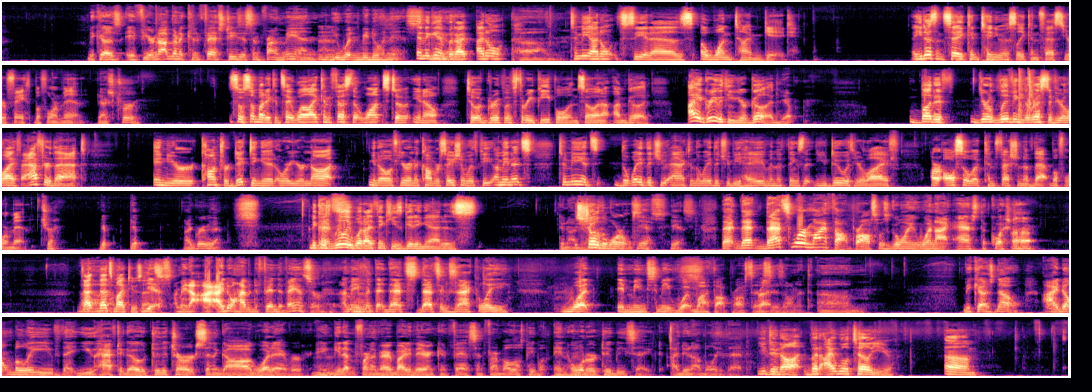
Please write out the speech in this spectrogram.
Because if you're not going to confess Jesus in front of men, you wouldn't be doing this. Mm-hmm. and again you but i i don't um, to me i don't see it as a one-time gig he doesn't say continuously confess your faith before men that's true. So somebody could say, "Well, I confessed it once to you know to a group of three people, and so I'm good." I agree with you. You're good, Yep. but if you're living the rest of your life after that, and you're contradicting it, or you're not, you know, if you're in a conversation with people, I mean, it's to me, it's the way that you act and the way that you behave and the things that you do with your life are also a confession of that before men. Sure. Yep. Yep. I agree with that. Because That's- really, what I think he's getting at is Do not show the world. Yes. Yes. That that that's where my thought process was going when I asked the question. Uh-huh. That that's my two cents. Yes, I mean I, I don't have a definitive answer. I mean, but that, that's that's exactly what it means to me. What my thought process Right. is on it. Um, because no, I don't believe that you have to go to the church, synagogue, whatever, and get up in front of everybody there and confess in front of all those people in order to be saved. I do not believe that. You do not, but I will tell you, um,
